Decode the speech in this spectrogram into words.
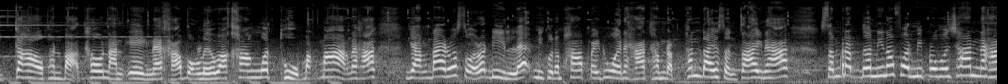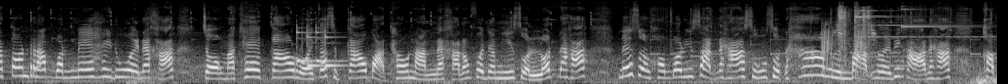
489,000 บาทเท่านั้นเององนะคะ บอกเลยว่าค่างวดถูกมากๆนะคะ ยังได้รถสวยรถดีและมีคุณภาพไปด้วยนะคะสำหรับท่านใดสนใจนะคะสำหรับเดือนนี้น้องเฟิร์นมีโปรโมชั่นนะคะ ต้อนรับวันแม่ให้ด้วยนะคะ จองมาแค่ 999 บาทเท่านั้นนะคะ น้องเฟิร์นจะมีส่วนลดนะคะ ในส่วนของบริษัทนะคะ สูงสุด 50,000 บาทเลยพี่ขานะคะ ขับ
